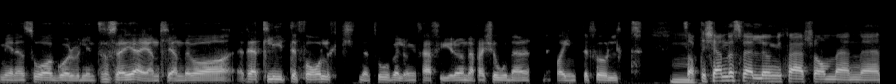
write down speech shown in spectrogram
mer än så går det väl inte att säga egentligen. Det var rätt lite folk. Det tog väl ungefär 400 personer. Det var inte fullt. Mm. Så att det kändes väl ungefär som en, eh,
